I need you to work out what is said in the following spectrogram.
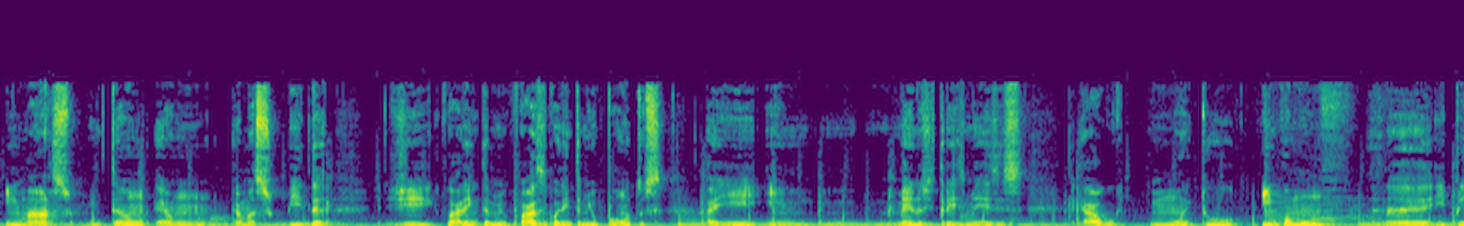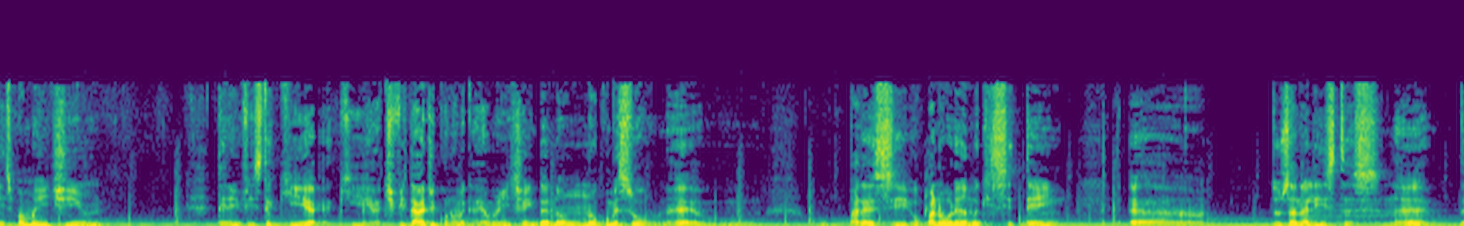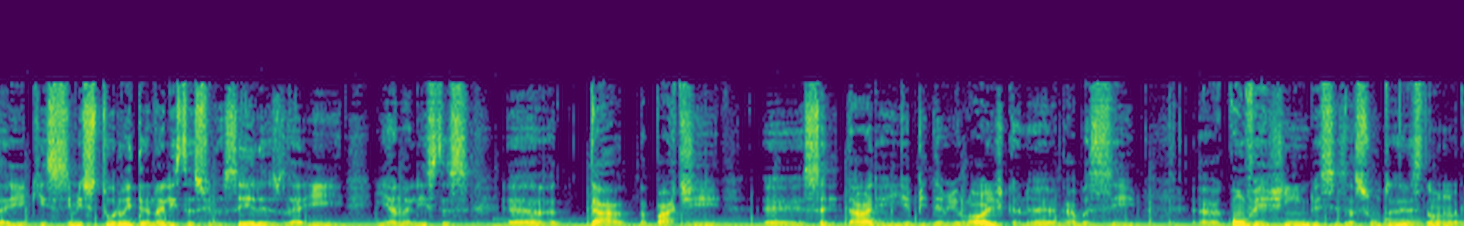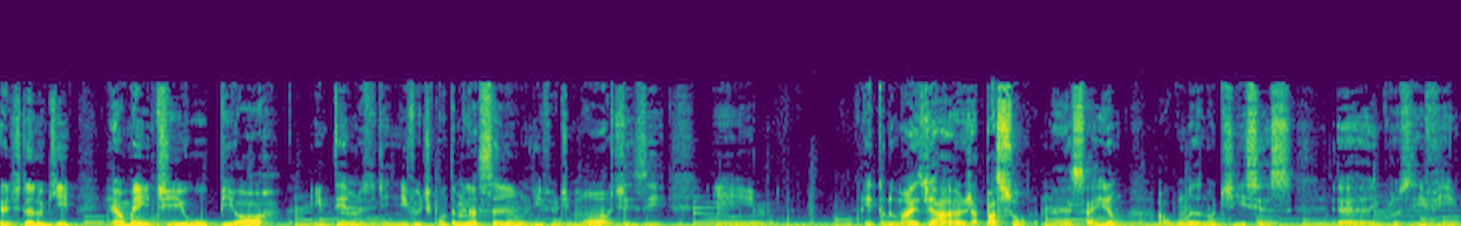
em março, então é, um, é uma subida de 40 mil, quase 40 mil pontos aí em, em menos de três meses. É algo muito incomum né? e principalmente tendo em vista que, que a atividade econômica realmente ainda não, não começou. Né? O, o parece o panorama que se tem uh, dos analistas né? daí que se misturam entre analistas financeiros né, e, e, analistas é, da, da parte é, sanitária e epidemiológica, né, acaba se é, convergindo esses assuntos, eles estão acreditando que realmente o pior em termos de nível de contaminação, nível de mortes e, e, e tudo mais já, já passou. Né? Saíram algumas notícias, é, inclusive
